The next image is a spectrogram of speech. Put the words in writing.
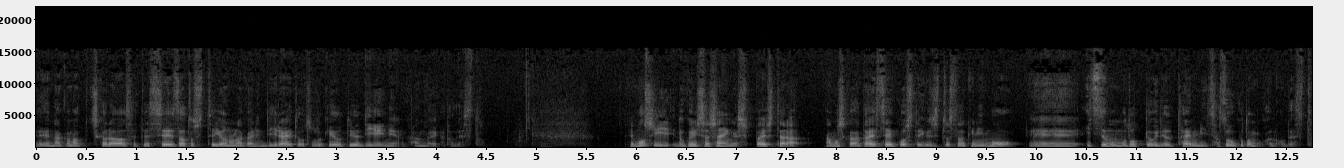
えー、仲間と力を合わせて星座として世の中にディライトを届けようという DNA の考え方ですと。でもし独立した社員が失敗したらもしくは大成功してエグジットした時にも、えー、いつでも戻っておいでとチームに誘うことも可能ですと、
